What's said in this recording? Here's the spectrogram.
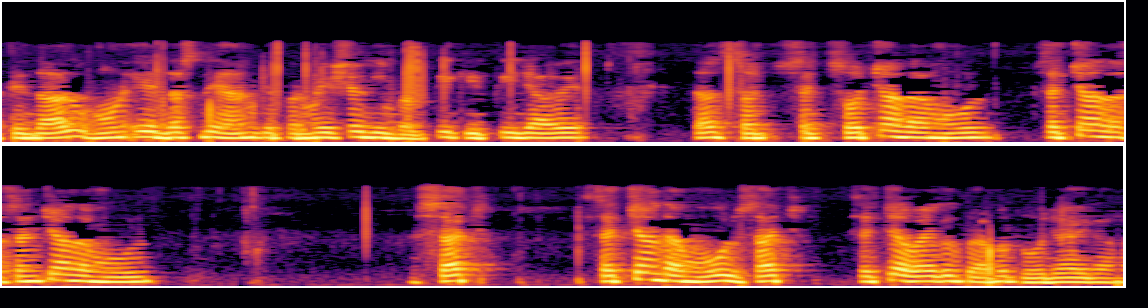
ਅਤੇ ਦਾਰੂ ਹੁਣ ਇਹ ਦੱਸਦੇ ਹਨ ਕਿ ਪਰਮੇਸ਼ਰ ਦੀ ਭਗਤੀ ਕੀਤੀ ਜਾਵੇ। ਤਦ ਸੋਚਾਂ ਦਾ ਮੂਲ, ਸੱਚਾਂ ਦਾ, ਸੰਚਾਂ ਦਾ ਮੂਲ, ਸੱਚ, ਸੱਚਾਂ ਦਾ ਮੂਲ, ਸੱਚ, ਸੱਚਾ ਵਾਹਿਗੁਰੂ ਪ੍ਰਾਪਤ ਹੋ ਜਾਏਗਾ।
